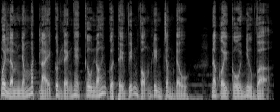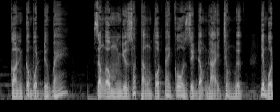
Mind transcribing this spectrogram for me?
Mỗi lần nhắm mắt lại cô lại nghe câu nói của thầy Viễn vọng lên trong đầu. Nó coi cô như vợ, Còn có một đứa bé. Giọng ông như rót thẳng vào tay cô rồi động lại trong ngực, Như một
